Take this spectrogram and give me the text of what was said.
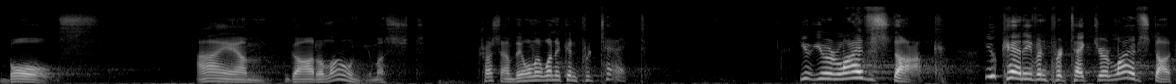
bulls. I am God alone. You must trust me. I'm the only one who can protect. You, your livestock. You can't even protect your livestock.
